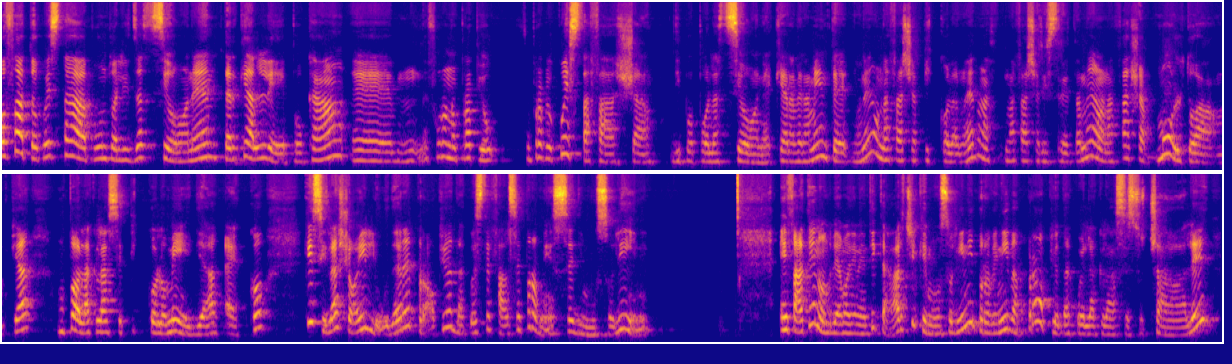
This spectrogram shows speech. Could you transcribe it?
Ho fatto questa puntualizzazione perché all'epoca eh, furono proprio, fu proprio questa fascia di popolazione, che era veramente, non era una fascia piccola, non era una, una fascia ristretta, ma era una fascia molto ampia, un po' la classe piccolo-media, ecco, che si lasciò illudere proprio da queste false promesse di Mussolini. E infatti non dobbiamo dimenticarci che Mussolini proveniva proprio da quella classe sociale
